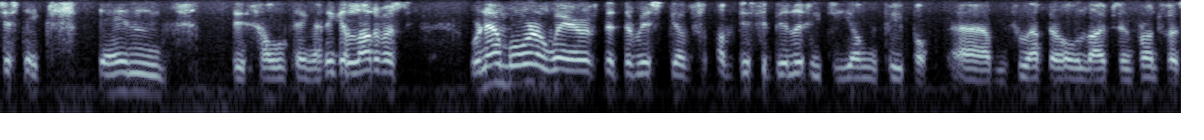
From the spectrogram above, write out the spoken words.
just extends this whole thing. I think a lot of us we're now more aware of the, the risk of, of disability to young people um, who have their whole lives in front of us.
